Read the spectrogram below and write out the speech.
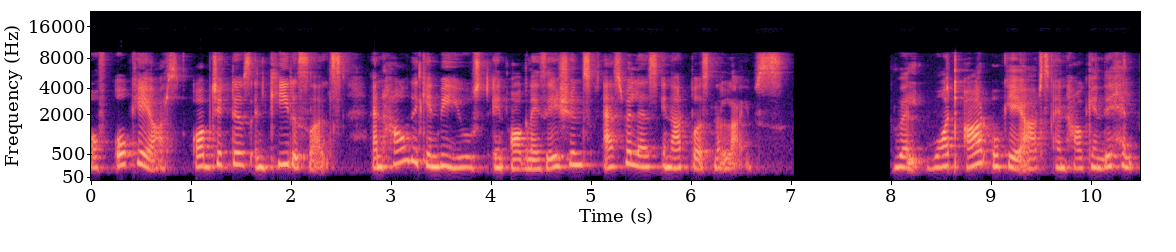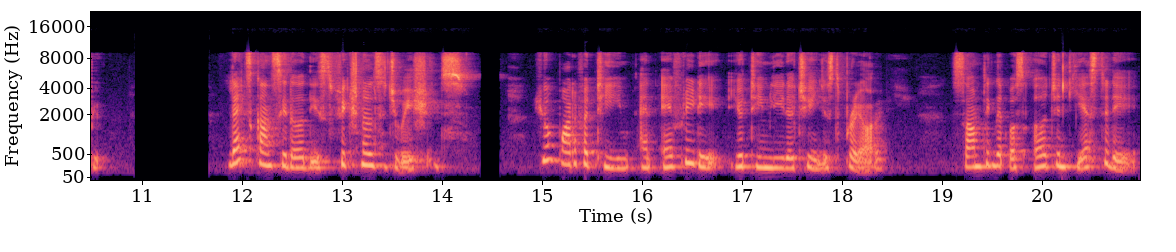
of OKRs, objectives and key results, and how they can be used in organizations as well as in our personal lives. Well, what are OKRs and how can they help you? Let's consider these fictional situations. You're part of a team, and every day your team leader changes the priority. Something that was urgent yesterday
